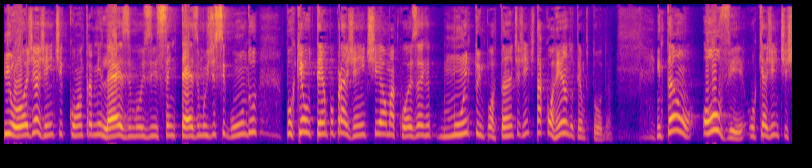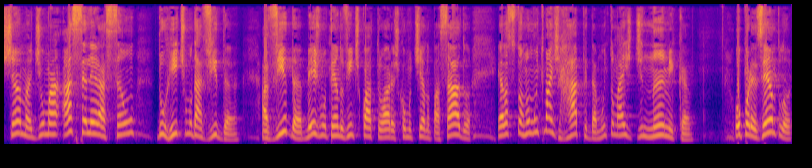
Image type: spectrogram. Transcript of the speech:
E hoje a gente conta milésimos e centésimos de segundo, porque o tempo para a gente é uma coisa muito importante, a gente está correndo o tempo todo. Então, houve o que a gente chama de uma aceleração do ritmo da vida. A vida, mesmo tendo 24 horas como tinha no passado, ela se tornou muito mais rápida, muito mais dinâmica. Ou, por exemplo,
